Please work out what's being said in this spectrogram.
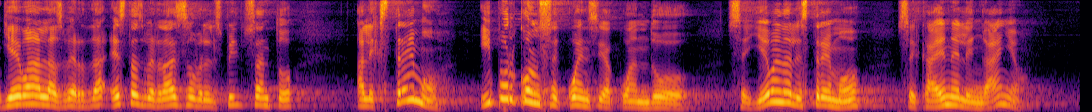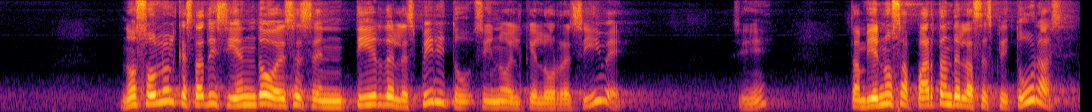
lleva a las estas verdades sobre el Espíritu Santo al extremo y por consecuencia cuando se llevan al extremo se cae en el engaño. No solo el que está diciendo ese sentir del Espíritu, sino el que lo recibe. ¿Sí? También nos apartan de las escrituras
